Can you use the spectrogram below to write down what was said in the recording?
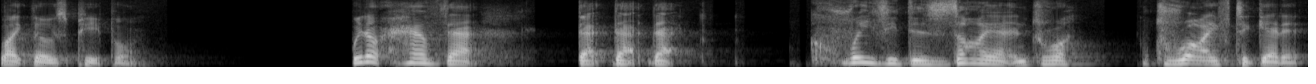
like those people. We don't have that, that, that, that crazy desire and dri- drive to get it.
